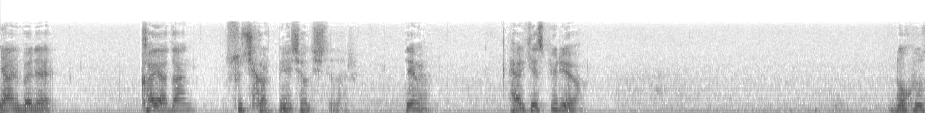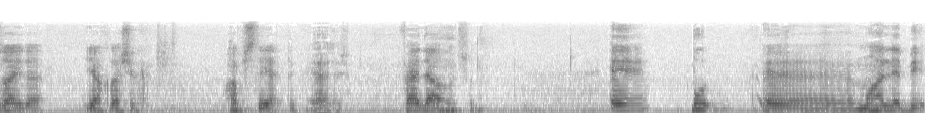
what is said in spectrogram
Yani böyle kayadan su çıkartmaya çalıştılar. Değil mi? Herkes biliyor. 9 ayda yaklaşık hapiste yattık. Evet hocam. Feda olsun. E bu e, muhallebi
